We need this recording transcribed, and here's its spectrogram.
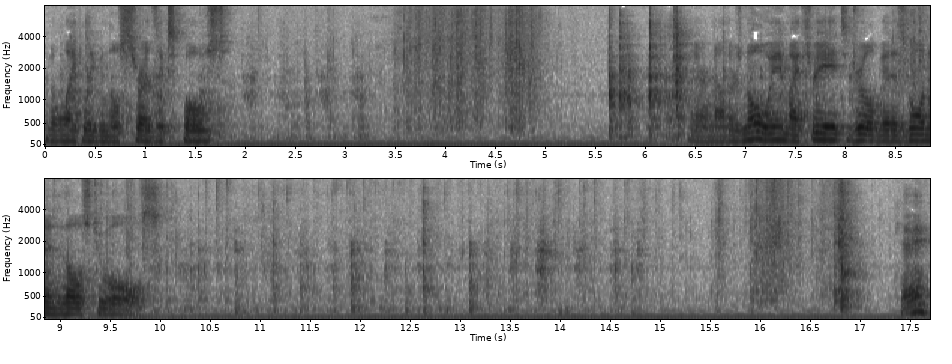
I don't like leaving those threads exposed. There, now there's no way my 3 8 drill bit is going into those two holes. Okay,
